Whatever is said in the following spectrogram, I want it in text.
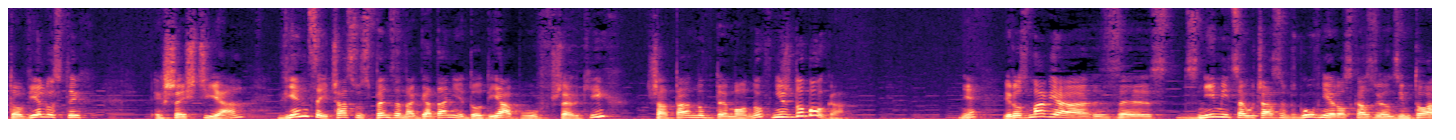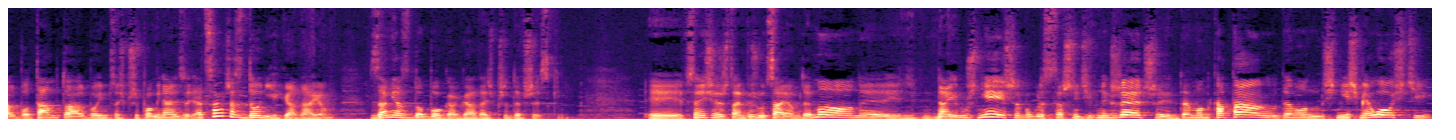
to wielu z tych chrześcijan więcej czasu spędza na gadanie do diabłów wszelkich, szatanów, demonów, niż do Boga. Nie? I rozmawia z, z nimi cały czas, głównie rozkazując im to albo tamto, albo im coś przypominając, a cały czas do nich gadają, zamiast do Boga gadać przede wszystkim. Y, w sensie, że tam wyrzucają demony, najróżniejsze w ogóle strasznie dziwnych rzeczy, demon kataru, demon nieśmiałości.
